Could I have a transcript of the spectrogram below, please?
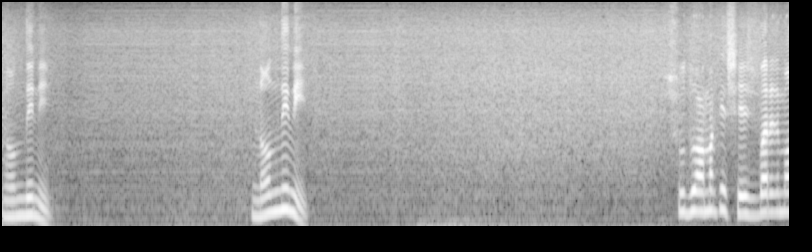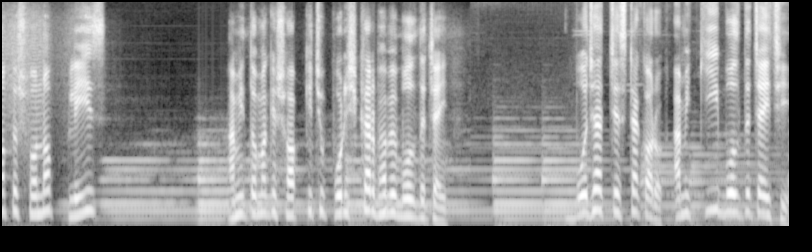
নন্দিনী। নন্দিনী। শুধু আমাকে শেষবারের মতো শোনো, প্লিজ। আমি তোমাকে সবকিছু পরিষ্কারভাবে বলতে চাই। বোঝার চেষ্টা করো, আমি কি বলতে চাইছি?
